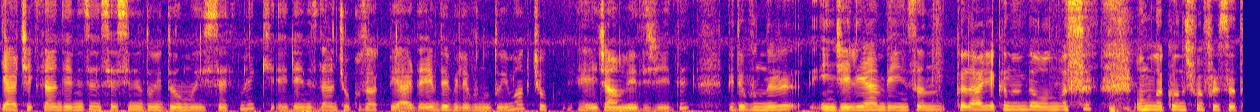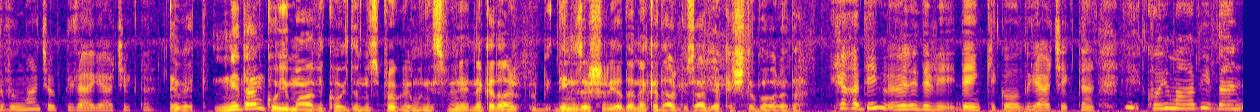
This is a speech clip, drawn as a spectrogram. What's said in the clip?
gerçekten denizin sesini duyduğumu hissetmek gitmek, e, denizden çok uzak bir yerde, evde bile bunu duymak çok heyecan vericiydi. Bir de bunları inceleyen bir insanın bu kadar yakınında olması, onunla konuşma fırsatı bulman çok güzel gerçekten. Evet. Neden koyu mavi koydunuz programın ismini? Ne kadar deniz aşırıya da ne kadar güzel yakıştı bu arada. Ya değil mi? Öyle de bir denklik oldu gerçekten. E, koyu Mavi ben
